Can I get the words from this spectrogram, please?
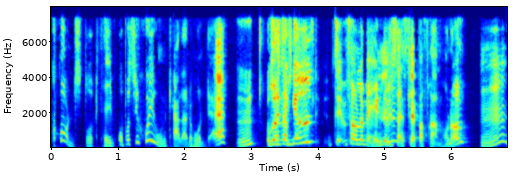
konstruktiv opposition kallade hon det. Mm. Och rösta gult för Löfven, det vill Mm. säga släppa fram honom. Mm.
